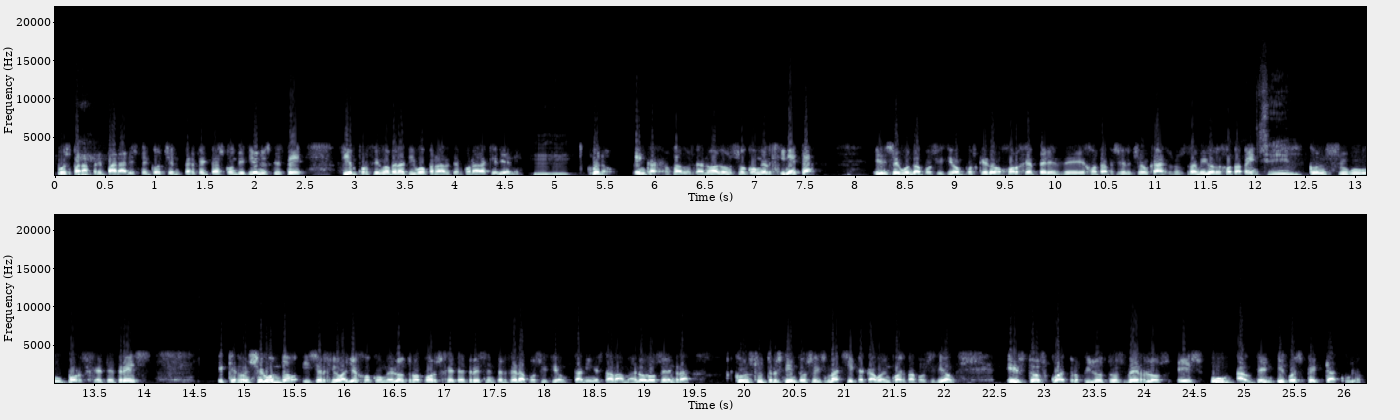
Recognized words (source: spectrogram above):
pues para preparar este coche en perfectas condiciones que esté 100% operativo para la temporada que viene. Bueno, encarrozados ganó Alonso con el Gineta, en segunda posición pues quedó Jorge Pérez de JP Selection Cars, nuestro amigo de JP, con su Porsche GT3 quedó en segundo y Sergio Vallejo con el otro Porsche GT3 en tercera posición. También estaba Manolo Senra con su 306 Maxi que acabó en cuarta posición. Estos cuatro pilotos verlos es un auténtico espectáculo.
